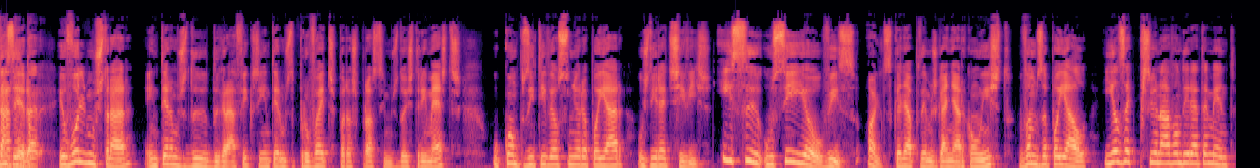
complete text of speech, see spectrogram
a Dizer, tentar- eu vou-lhe mostrar, em termos de, de gráficos e em termos de proveitos para os próximos dois trimestres, o quão positivo é o senhor apoiar os direitos civis. E se o CEO visse, olha, se calhar podemos ganhar com isto, vamos apoiá-lo. E eles é que pressionavam diretamente.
